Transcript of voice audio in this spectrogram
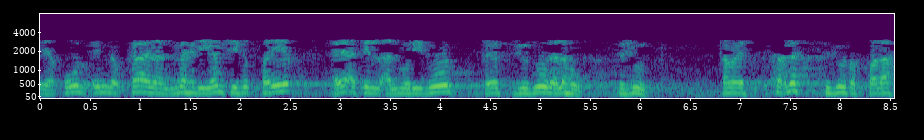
يقول إنه كان المهدي يمشي في الطريق فيأتي المريدون فيسجدون له سجود. كما نفس سجود الصلاة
